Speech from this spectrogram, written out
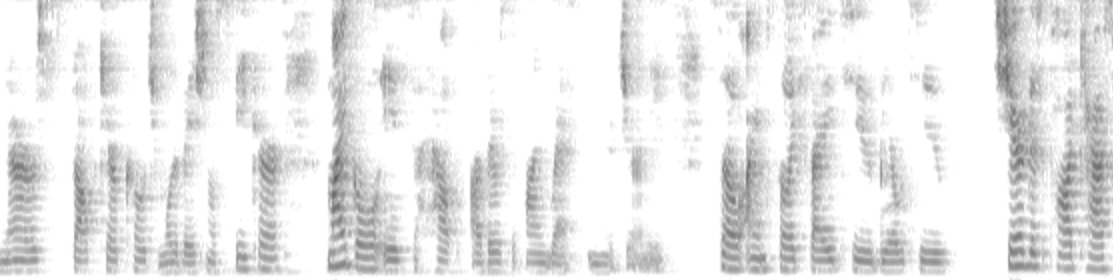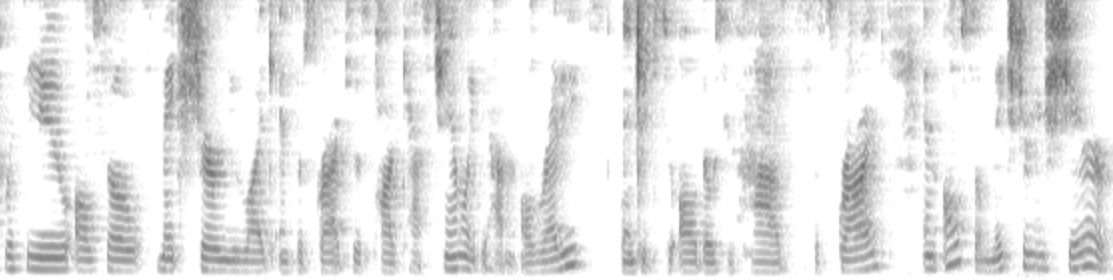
nurse, self-care coach, motivational speaker. My goal is to help others to find rest in their journey. So, I am so excited to be able to share this podcast with you. Also, make sure you like and subscribe to this podcast channel if you haven't already. Thank you to all those who have subscribed. And also make sure you share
